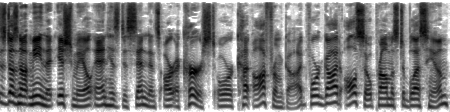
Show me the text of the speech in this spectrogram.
This does not mean that Ishmael and his descendants are accursed or cut off from God, for God also promised to bless him,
